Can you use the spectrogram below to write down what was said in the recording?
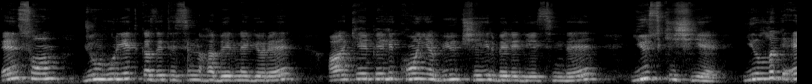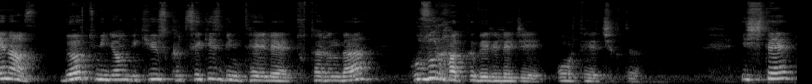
En son Cumhuriyet Gazetesi'nin haberine göre AKP'li Konya Büyükşehir Belediyesi'nde 100 kişiye yıllık en az 4 milyon 248 bin TL tutarında huzur hakkı verileceği ortaya çıktı. İşte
